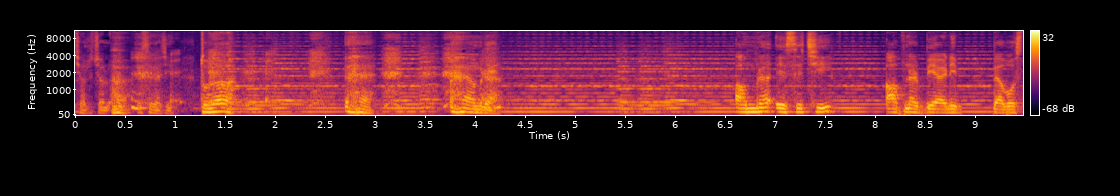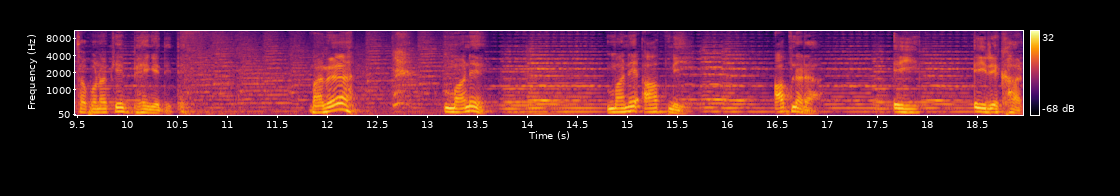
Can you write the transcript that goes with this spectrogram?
এই চলো চলো এসে গেছি। তোরা? হ্যাঁ হ্যাঁ আমরা। আমরা এসেছি আপনার বেআইনি ব্যবস্থাপনাকে ভেঙে দিতে। মানে? মানে? মানে আপনি আপনারা এই এই রেখার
